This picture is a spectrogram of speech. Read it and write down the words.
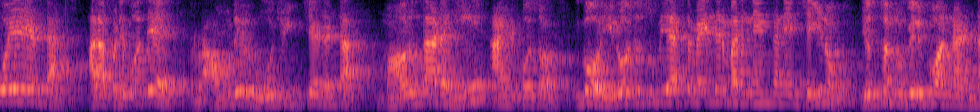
పోయాయంట. అలా పడిపోతే రాముడే రోజు ఇచ్చాడంట. మారుతాడని ఆయన కోసం. ఇగో ఈ రోజు సూర్యాస్తమైందని మరి నేను ఇంకా నేను చెయ్యను. యుద్ధం నువ్వు వెళ్ళిపో అన్నాడంట.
